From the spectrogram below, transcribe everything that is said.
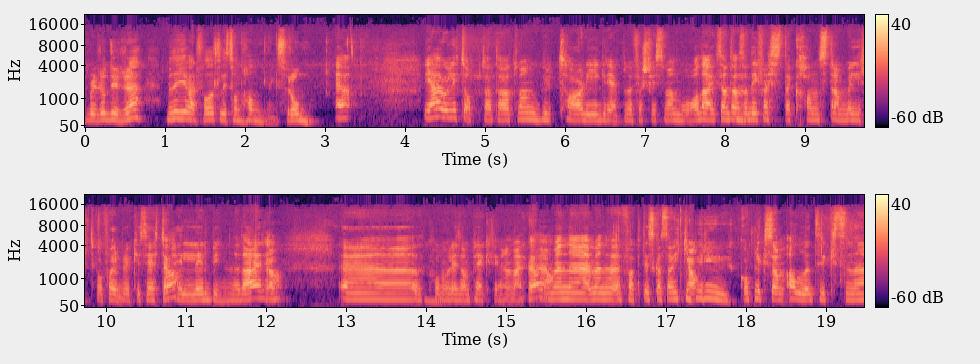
blir det jo dyrere, men det gir i hvert fall et litt sånn handlingsrom. ja. Jeg er jo litt opptatt av at man tar de grepene først hvis man må. Da, ikke sant? Altså, De fleste kan stramme litt på forbruket sitt Ja. og heller begynne der. Ja. Det kommer litt sånn pekefingeren, merker Ja, jeg. ja. Men, uh, men faktisk, altså, ikke Ja. bruke opp liksom alle triksene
